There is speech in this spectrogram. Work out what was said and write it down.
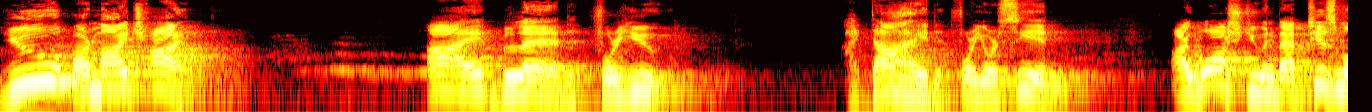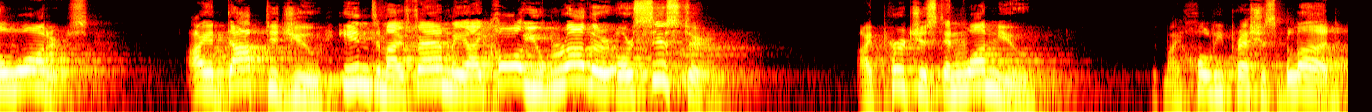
You are my child. I bled for you. I died for your sin. I washed you in baptismal waters. I adopted you into my family. I call you brother or sister. I purchased and won you with my holy, precious blood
